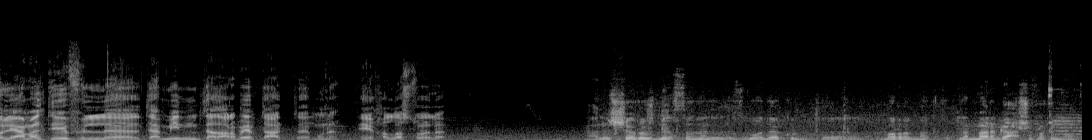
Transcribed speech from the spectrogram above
قول لي عملت إيه في التأمين بتاع العربية بتاعت منى؟ إيه خلصت ولا لأ؟ معلش يا رشدي أصل أنا الأسبوع ده كنت بره المكتب. لما أرجع أشوف لك الموضوع.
